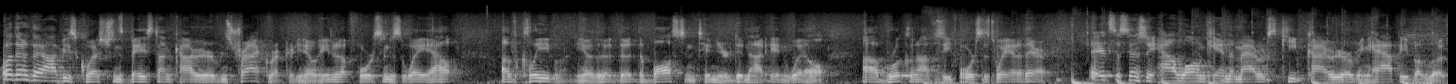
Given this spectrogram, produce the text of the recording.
Well, they're the obvious questions based on Kyrie Irving's track record. You know, he ended up forcing his way out of Cleveland. You know, the, the, the Boston tenure did not end well. Uh, Brooklyn obviously forced his way out of there. It's essentially how long can the Mavericks keep Kyrie Irving happy? But look,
